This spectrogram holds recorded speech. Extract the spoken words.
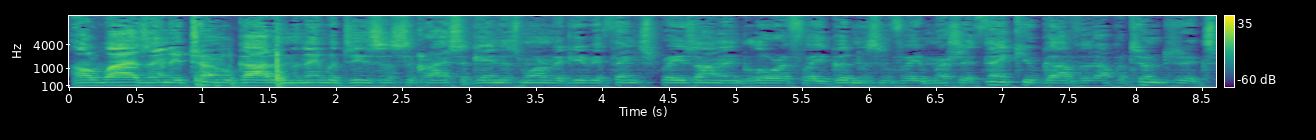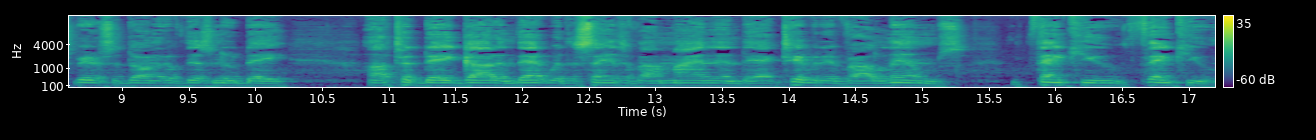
All wise and eternal God, in the name of Jesus the Christ, again this morning to give you thanks, praise, honor, and glory for your goodness and for your mercy. Thank you, God, for the opportunity to experience the dawning of this new day. Uh, today, God, and that with the saints of our mind and the activity of our limbs. Thank you, thank you.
